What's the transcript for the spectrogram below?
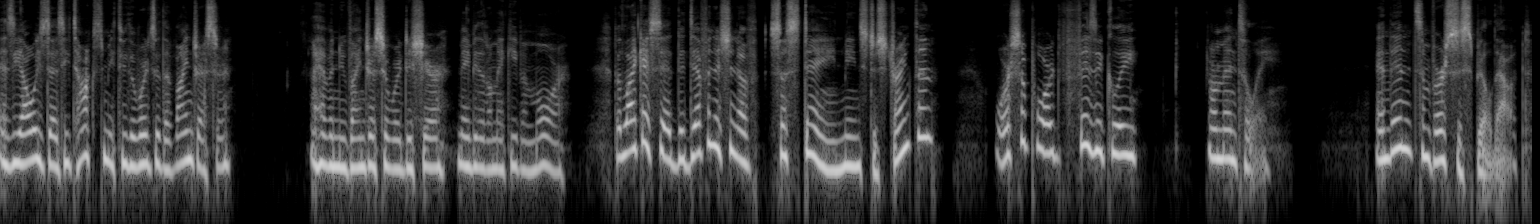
as He always does, He talks to me through the words of the vine dresser. I have a new vine dresser word to share. Maybe that'll make even more. But like I said, the definition of sustain means to strengthen or support physically or mentally. And then some verses spilled out.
